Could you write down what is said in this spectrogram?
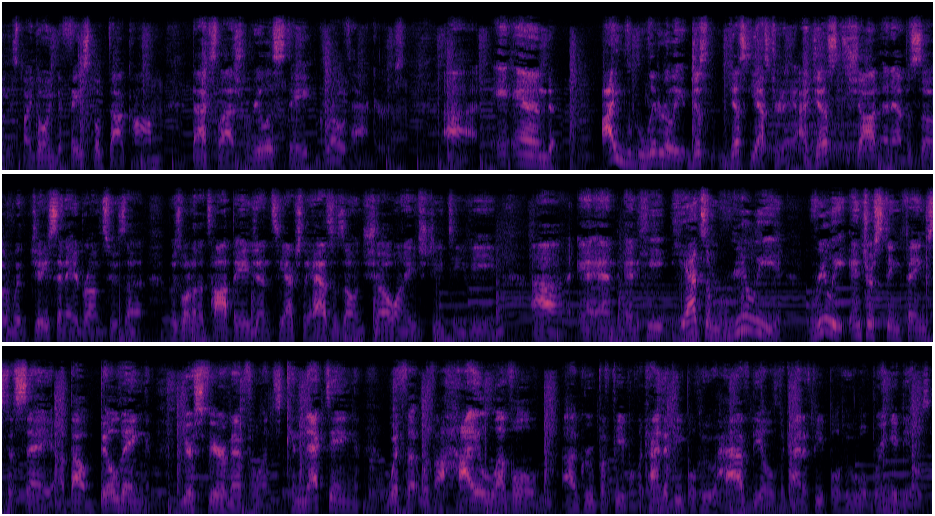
these by going to facebook.com backslash real estate growth hackers. Uh, and I literally just just yesterday I just shot an episode with Jason Abrams, who's a who's one of the top agents. He actually has his own show on HGTV, uh, and and he he had some really really interesting things to say about building your sphere of influence, connecting with a, with a high level uh, group of people, the kind of people who have deals, the kind of people who will bring you deals,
